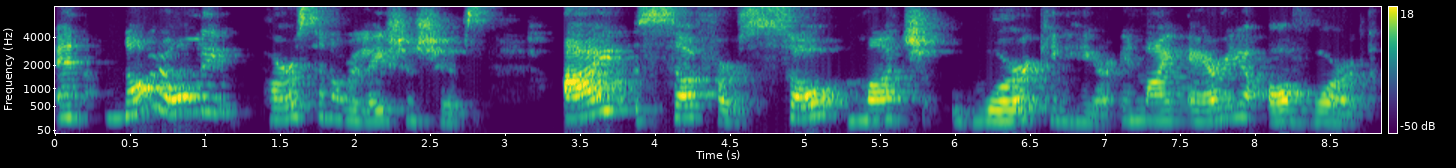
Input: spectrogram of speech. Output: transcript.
And not only personal relationships, I suffer so much working here in my area of work.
